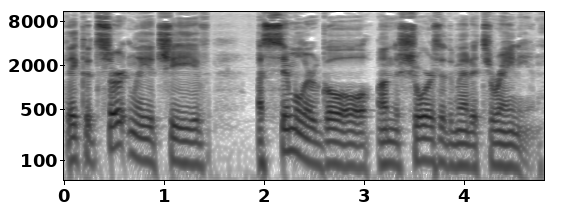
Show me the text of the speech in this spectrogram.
they could certainly achieve a similar goal on the shores of the Mediterranean.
